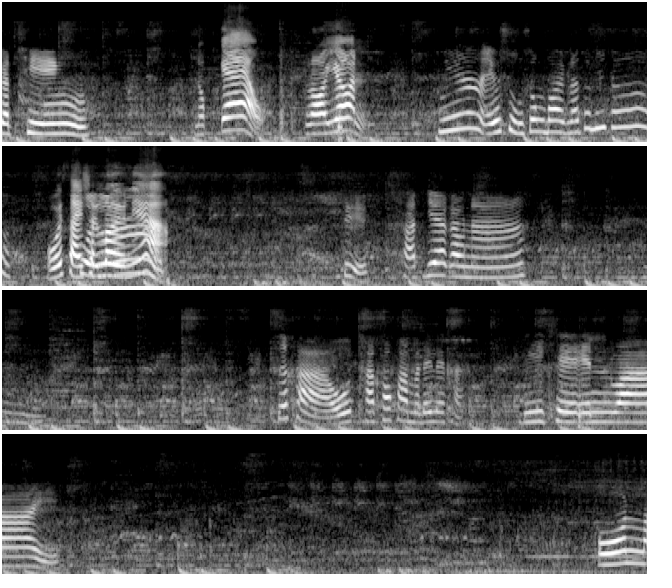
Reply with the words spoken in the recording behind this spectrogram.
กระทิง นกแก้ว รอยัลเนี่ยเอวสูงทรงบอยอีกแล้วตัวนี้เธอ โอ้ยใส่ฉันเลยเนี่ย สิคัดแยกเอานะอืมเสื้อขาวทักข้อความมาได้เลยค่ะ DKNY โอ้ไล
